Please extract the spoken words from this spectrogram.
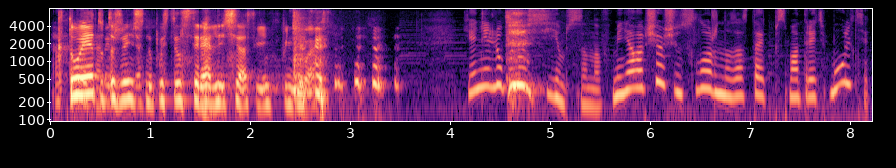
А Кто эту-то женщину пустил в сериальный час, я не понимаю. Я не люблю Симпсонов. Меня вообще очень сложно заставить посмотреть мультик.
